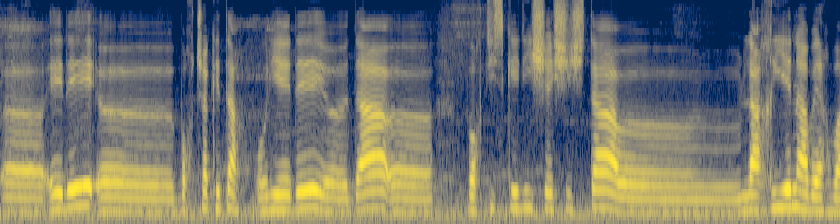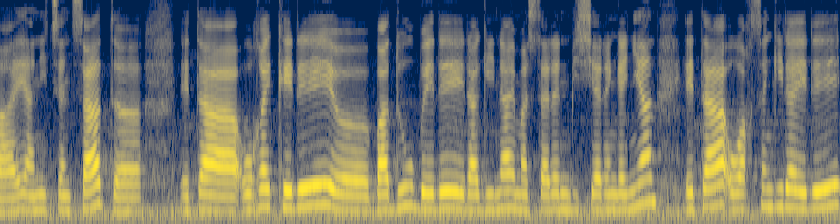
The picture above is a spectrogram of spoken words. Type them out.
uh, ere uh, bortxaketa. Hori ere uh, da uh, bortizkeri sexista uh, larriena berba, eh, anitzen zat, eta horrek ere badu bere eragina emaztearen biziaren gainean, eta oartzen gira ere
